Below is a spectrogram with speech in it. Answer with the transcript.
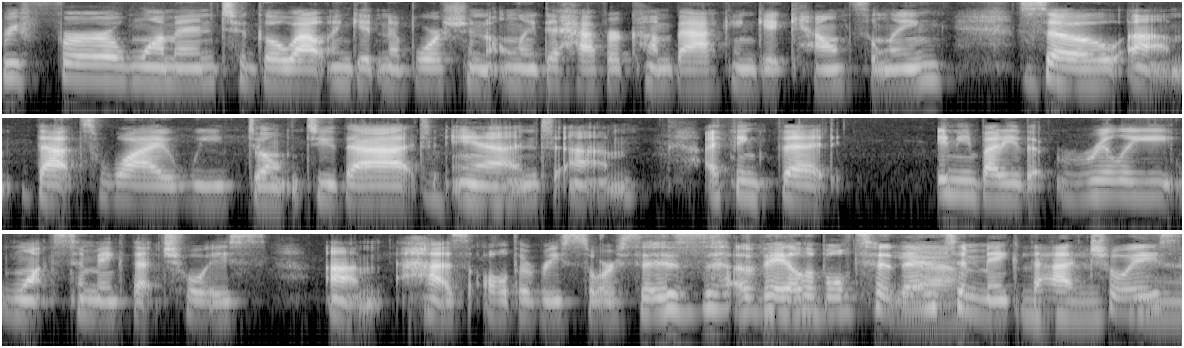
refer a woman to go out and get an abortion only to have her come back and get counseling so um, that's why we don't do that and um, i think that anybody that really wants to make that choice um, has all the resources available to them Yeah. to make that choice.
